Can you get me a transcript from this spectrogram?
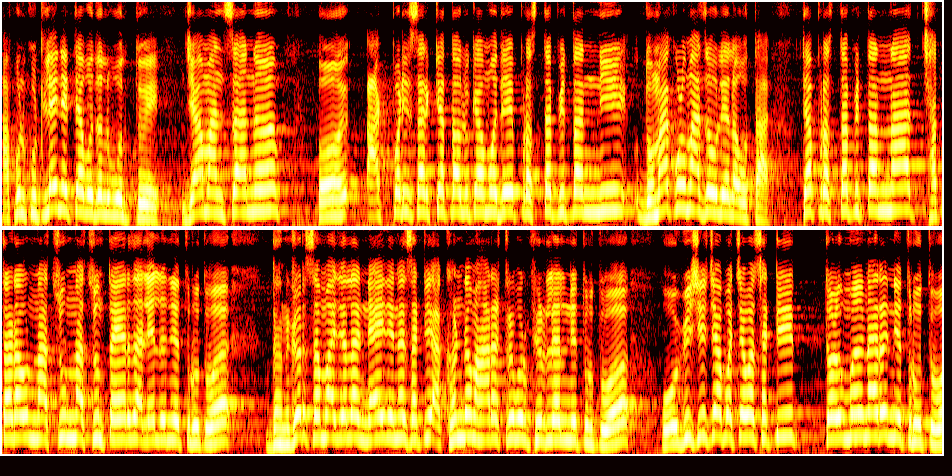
आपण कुठल्या नेत्याबद्दल बोलतोय? ज्या माणसानं आटपाडीसारख्या तालुक्यामध्ये प्रस्थापितांनी धुमाकूळ माजवलेला होता. त्या प्रस्थापितांना छाताडावून नाचून नाचून तयार झालेलं नेतृत्व धनगर समाजाला न्याय देण्यासाठी अखंड महाराष्ट्रभर फिरलेलं नेतृत्व ओबीसीच्या बचावासाठी तळमळणारं नेतृत्व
